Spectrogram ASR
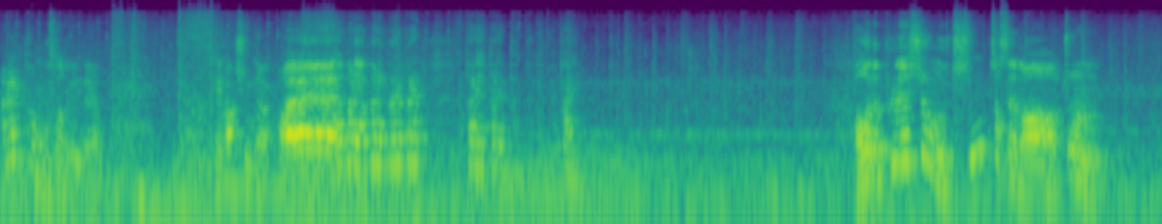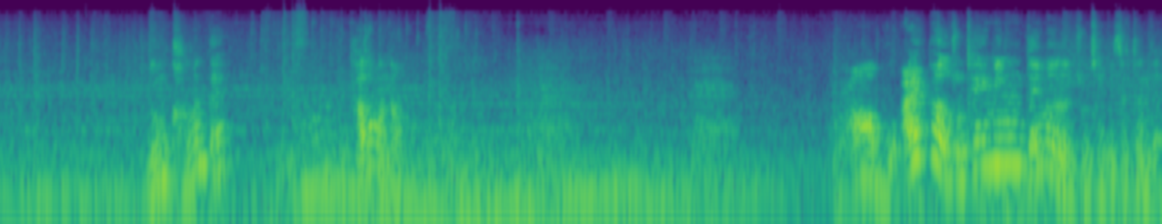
알파 우사도 있네요. 대박 신기한. 아, 예, 예, 해파리, 해파리, 해파리, 해파리, 해파리, 해파리, 해파리. 아, 근데 플래시 형 진짜 세다. 좀 너무 강한데? 다 잡았나? 아뭐 알파도 좀 테이밍 되면 좀 재밌을 텐데.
